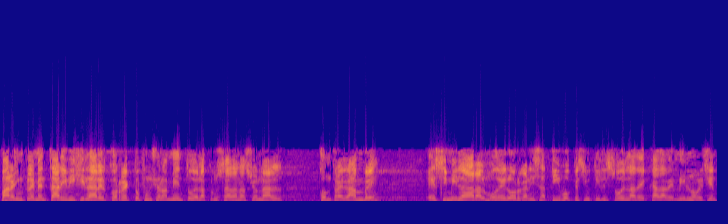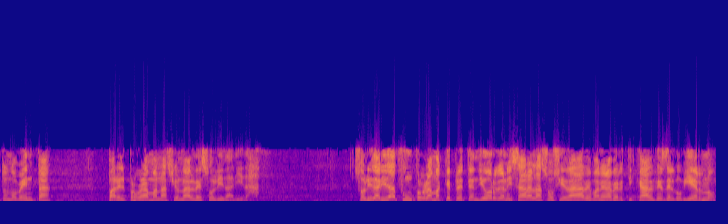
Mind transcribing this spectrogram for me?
para implementar y vigilar el correcto funcionamiento de la Cruzada Nacional contra el Hambre es similar al modelo organizativo que se utilizó en la década de 1990 para el Programa Nacional de Solidaridad. Solidaridad fue un programa que pretendió organizar a la sociedad de manera vertical desde el gobierno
